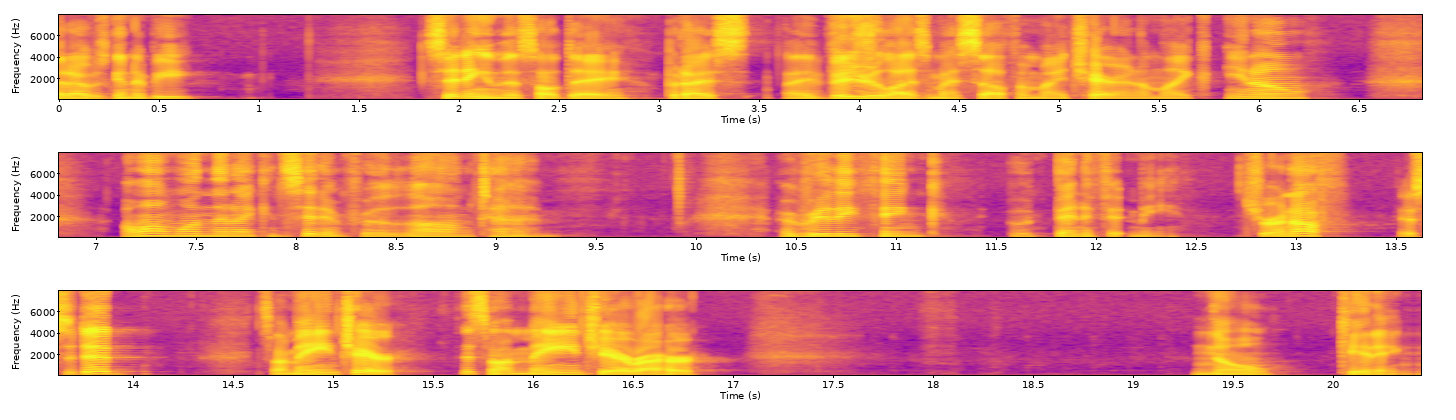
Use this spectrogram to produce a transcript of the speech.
that I was going to be sitting in this all day, but I, I visualized myself in my chair and I'm like, you know, I want one that I can sit in for a long time. I really think it would benefit me. Sure enough, yes, it did. It's my main chair. This is my main chair right here. No kidding.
